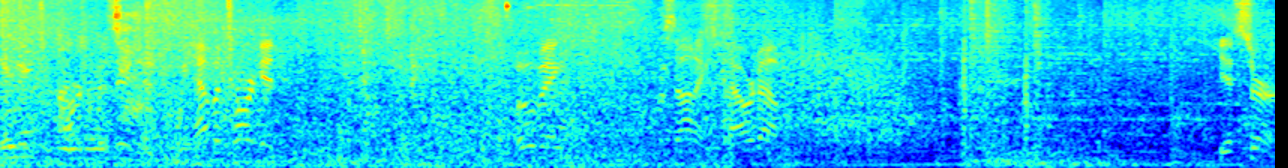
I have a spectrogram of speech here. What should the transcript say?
Unit Arc under position. attack. We have a target. Moving. Sonics powered up. Yes, sir.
